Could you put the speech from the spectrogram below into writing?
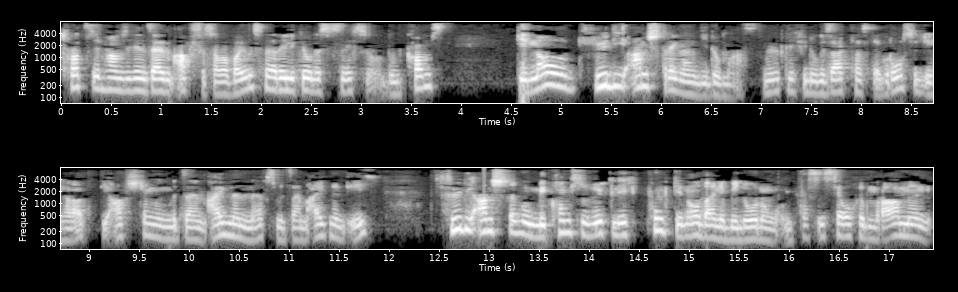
trotzdem haben sie denselben Abschluss. Aber bei uns in der Religion ist es nicht so. Du bekommst genau für die Anstrengung, die du machst, wirklich, wie du gesagt hast, der große Dschihad, die Anstrengung mit seinem eigenen Nefs, mit seinem eigenen Ich, für die Anstrengung bekommst du wirklich punktgenau deine Belohnung. Und das ist ja auch im Rahmen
